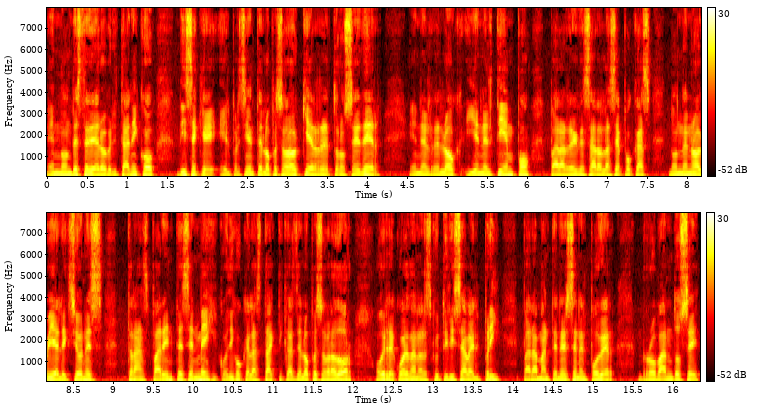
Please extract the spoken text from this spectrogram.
en donde este diario británico dice que el presidente López Obrador quiere retroceder en el reloj y en el tiempo para regresar a las épocas donde no había elecciones transparentes en México. Dijo que las tácticas de López Obrador hoy recuerdan a las que utilizó el PRI para mantenerse en el poder, robándose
